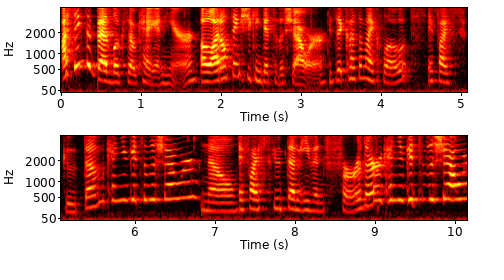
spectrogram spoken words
I think the bed looks okay in here. Oh, I don't think she can get to the shower. Is it because of my clothes? If I scoot them, can you get to the shower? No. If I scoot them even further, can you get to the shower?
